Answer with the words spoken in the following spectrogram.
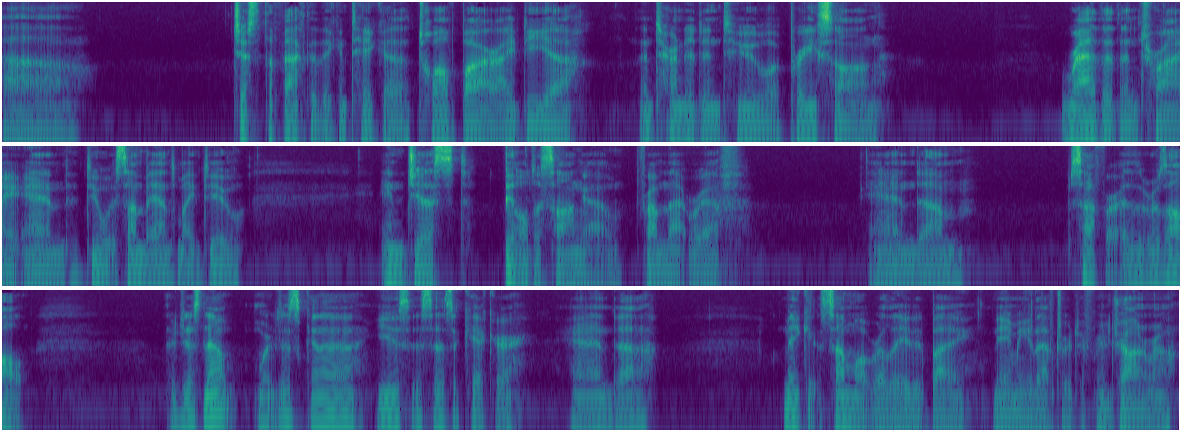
Uh, just the fact that they can take a 12 bar idea and turn it into a pre song rather than try and do what some bands might do and just build a song out from that riff and um, suffer as a result. They're just, nope, we're just going to use this as a kicker and uh, make it somewhat related by naming it after a different genre.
